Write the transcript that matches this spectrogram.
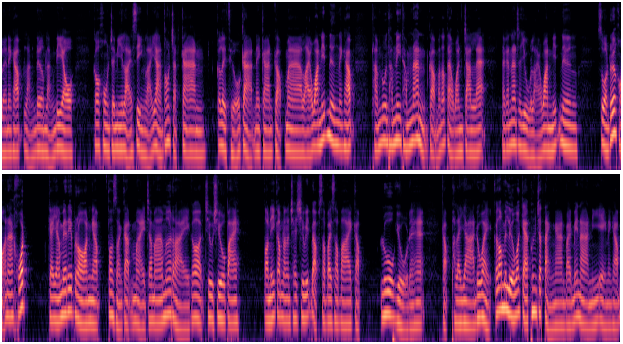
เลยนะครับ หลังเดิมหลังเดียว ก็คงจะมีหลายสิ่งหลายอย่างต้องจัดการ ก็เลยถือโอกาสในการกลับมาหลายวันนิดนึงนะครับทำนู่นทำนี่ทำนั่น กลับมาตั้งแต่วันจันทร์และ แล้วก็น่าจะอยู่หลายวันนิดนึง ส่วนเรื่องของอนาคต แกยังไม่รีบร้อนครับ ต้นสังกัดใหม่จะมาเมื่อไหร่ก็ชิวๆไป ตอนนี้กำลังใช้ชีวิตแบบสบายๆกับลูกอยู่นะฮะ กับภรรยาด้วย ก็ต้องไม่ลืมว่าแกเพิ่งจะแต่งงานไปไม่นานนี้เองนะครับ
